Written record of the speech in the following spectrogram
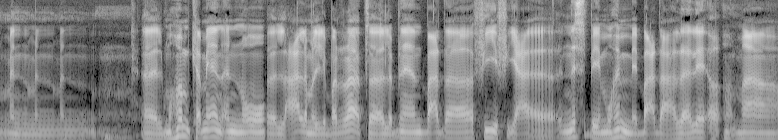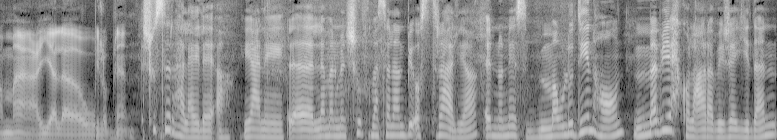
من من من المهم كمان إنه العالم اللي برات لبنان بعدها في في نسبة مهمة بعدها على علاقه مع مع عيالها بلبنان. شو سر هالعلاقة؟ يعني آه، لما بنشوف مثلا بأستراليا إنه الناس مولودين هون ما بيحكوا العربي جيدا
